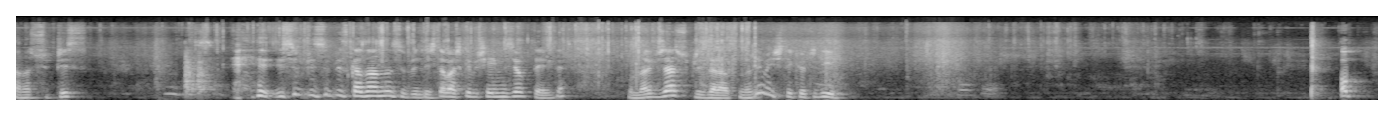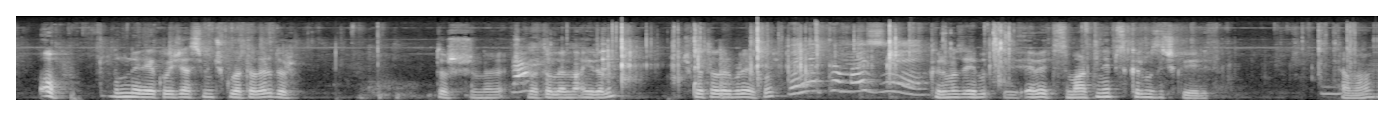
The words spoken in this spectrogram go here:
Sana sürpriz. sürpriz sürpriz kazandın sürpriz. İşte başka bir şeyimiz yoktu evde. Bunlar güzel sürprizler aslında değil mi? İşte kötü değil. Hop hop. Bunu nereye koyacağız şimdi çikolataları dur. Dur şunları çikolatalarını ayıralım. Çikolataları buraya koy. Benim kırmızı. Kırmızı e- evet Smart'ın hepsi kırmızı çıkıyor Elif. Tamam.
